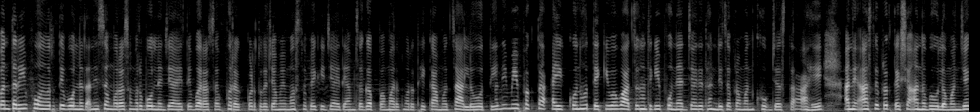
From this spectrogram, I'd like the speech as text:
पण तरी फोनवरती बोलण्यात आणि समोरासमोर बोलण्यात जे आहे ते बराचसा फरक पडतो. त्याच्यामुळे मस्तपैकी जे आहे ते आमचं गप्पा मारत मारत हे कामं चालू होती. आणि मी फक्त ऐकून होते किंवा वाचून होते की पुण्यात जे आहे ते थंडीचं प्रमाण खूप जास्त आहे. आणि आज ते प्रत्यक्ष अनुभवलं म्हणजे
